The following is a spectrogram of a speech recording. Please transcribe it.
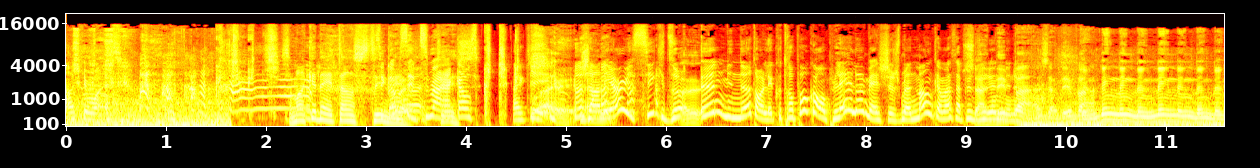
Okay, moi. Ça manquait d'intensité. C'est comme ces petits maracas. J'en ai un ici qui dure une minute. On l'écoutera pas au complet, là, mais je, je me demande comment ça peut Ça durer une minute. dépend, ça dépend. Ding ding ding ding ding ding ding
